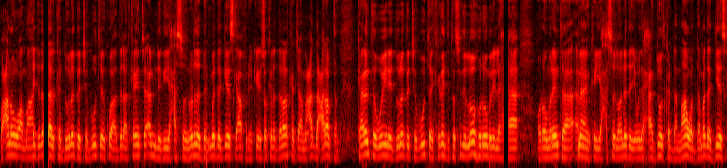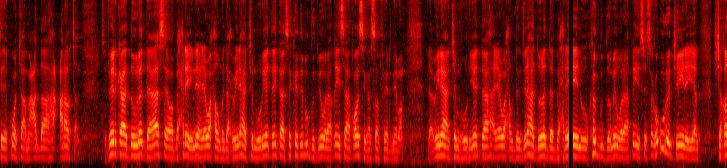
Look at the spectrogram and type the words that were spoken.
waxaana uu ammaanay dadaalka dowladda jabuuti ee ku aadan adkeynta amniga iyo xasiloonida degmada geeska africa iyo sidoo kale dalalka jaamacadda carabta kaalinta weyn ee dowladda jabuuti ay kaga jirto sidii loo horumari lahaa horumarinta ammaanka iyo xasiloonida iyo wadaxaajoodka dhammaan wadamada geeska iyo kuwa jaamacadda carabta oo baxrayn ayaa waxa uu madaxweynaha jamhuuriyadda intaasi kadib u gudbiyay waraaqihiisa aqoonsiga safiirnimo madaxweynaha jamhuuriyadda ayaa waxa uu danjiraha dowladda baxrayn uu ka guddoomay waraaqihiisa isagoo u rajeynaya shaqo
